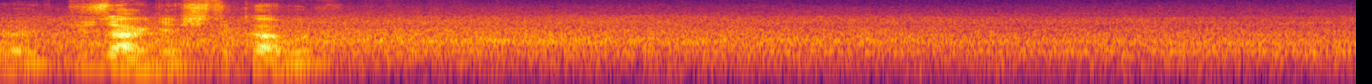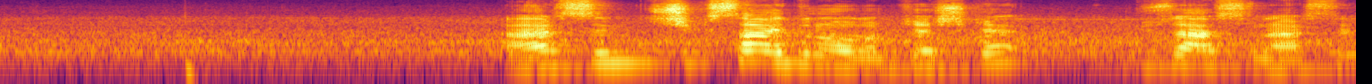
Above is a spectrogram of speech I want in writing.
Evet güzel geçti kabul. Ersin çıksaydın oğlum keşke. Güzelsin Ersin.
